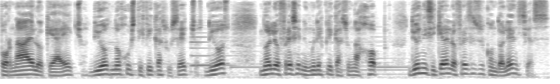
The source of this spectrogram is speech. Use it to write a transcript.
por nada de lo que ha hecho. Dios no justifica sus hechos. Dios no le ofrece ninguna explicación a Job. Dios ni siquiera le ofrece sus condolencias.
